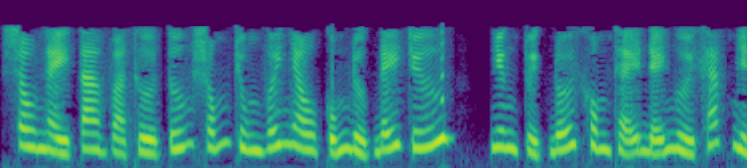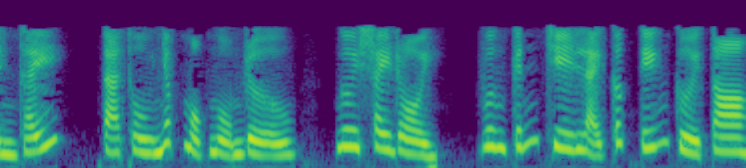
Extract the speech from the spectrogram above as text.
sau này ta và thừa tướng sống chung với nhau cũng được đấy chứ, nhưng tuyệt đối không thể để người khác nhìn thấy, tạ thù nhấp một ngụm rượu, ngươi say rồi, Vương Kính Chi lại cất tiếng cười to,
